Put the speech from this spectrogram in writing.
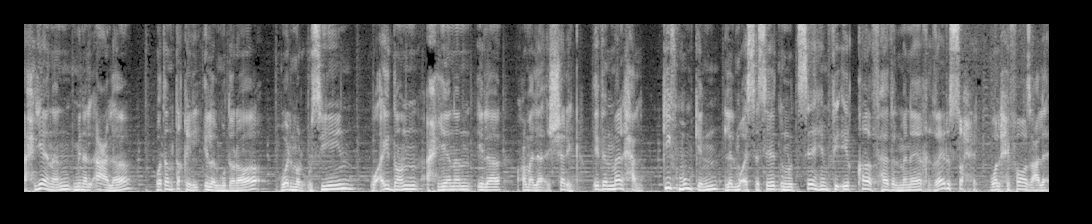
أحيانا من الأعلى وتنتقل إلى المدراء والمرؤوسين وأيضا أحيانا إلى عملاء الشركة. اذا ما الحل؟ كيف ممكن للمؤسسات إنه تساهم في إيقاف هذا المناخ غير الصحي والحفاظ على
